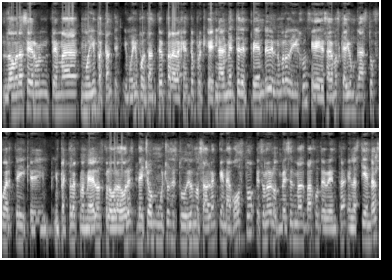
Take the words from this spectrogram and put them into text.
logra ser un tema muy impactante y muy importante para la gente porque finalmente depende del número de hijos. Eh, sabemos que hay un gasto fuerte y que impacta la economía de los colaboradores. De hecho, muchos estudios nos hablan que en agosto es uno de los meses más bajos de venta en las tiendas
